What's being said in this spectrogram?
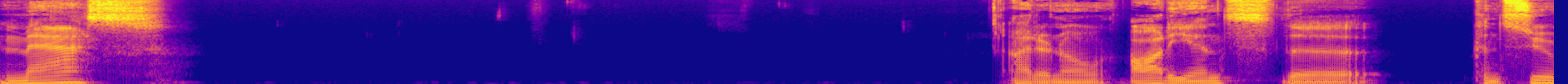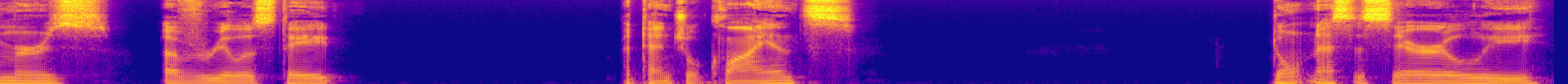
mass i don't know audience the consumers of real estate potential clients don't necessarily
